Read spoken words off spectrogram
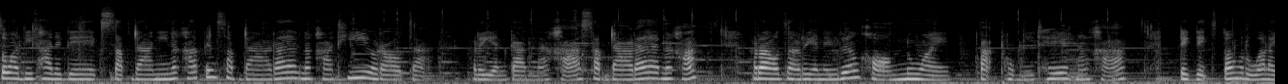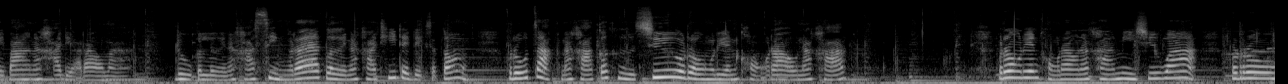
สวัสดีค่ะเด็กๆ สัปดาห์นี้นะคะ เป็นสัปดาห์แรกนะคะที่เราจะเรียนกันนะคะ สัปดาห์แรกนะคะ เราจะเรียนในเรื่องของหน่วยปฐมนิเทศนะคะ เด็กๆจะต้องรู้อะไรบ้างนะคะ เดี๋ยวเรามาดูกันเลยนะคะ สิ่งแรกเลยนะคะ ที่เด็กๆจะต้องรู้จักนะคะ ก็คือชื่อโรงเรียนของเรานะคะ โรงเรียนของเรานะคะมีชื่อว่า โรง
